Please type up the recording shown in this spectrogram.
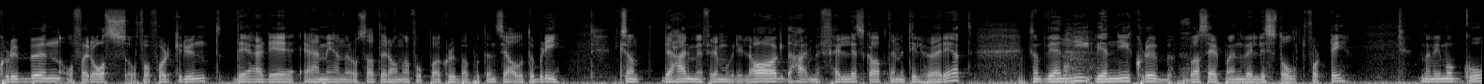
klubben og for oss og for folk rundt, det er det jeg mener også at Rana fotballklubb har potensial til å bli. Det her med fremover i lag, det her med fellesskap, det med tilhørighet. Vi, er ny, vi er en ny klubb basert på en veldig stolt fortid. Men vi må gå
